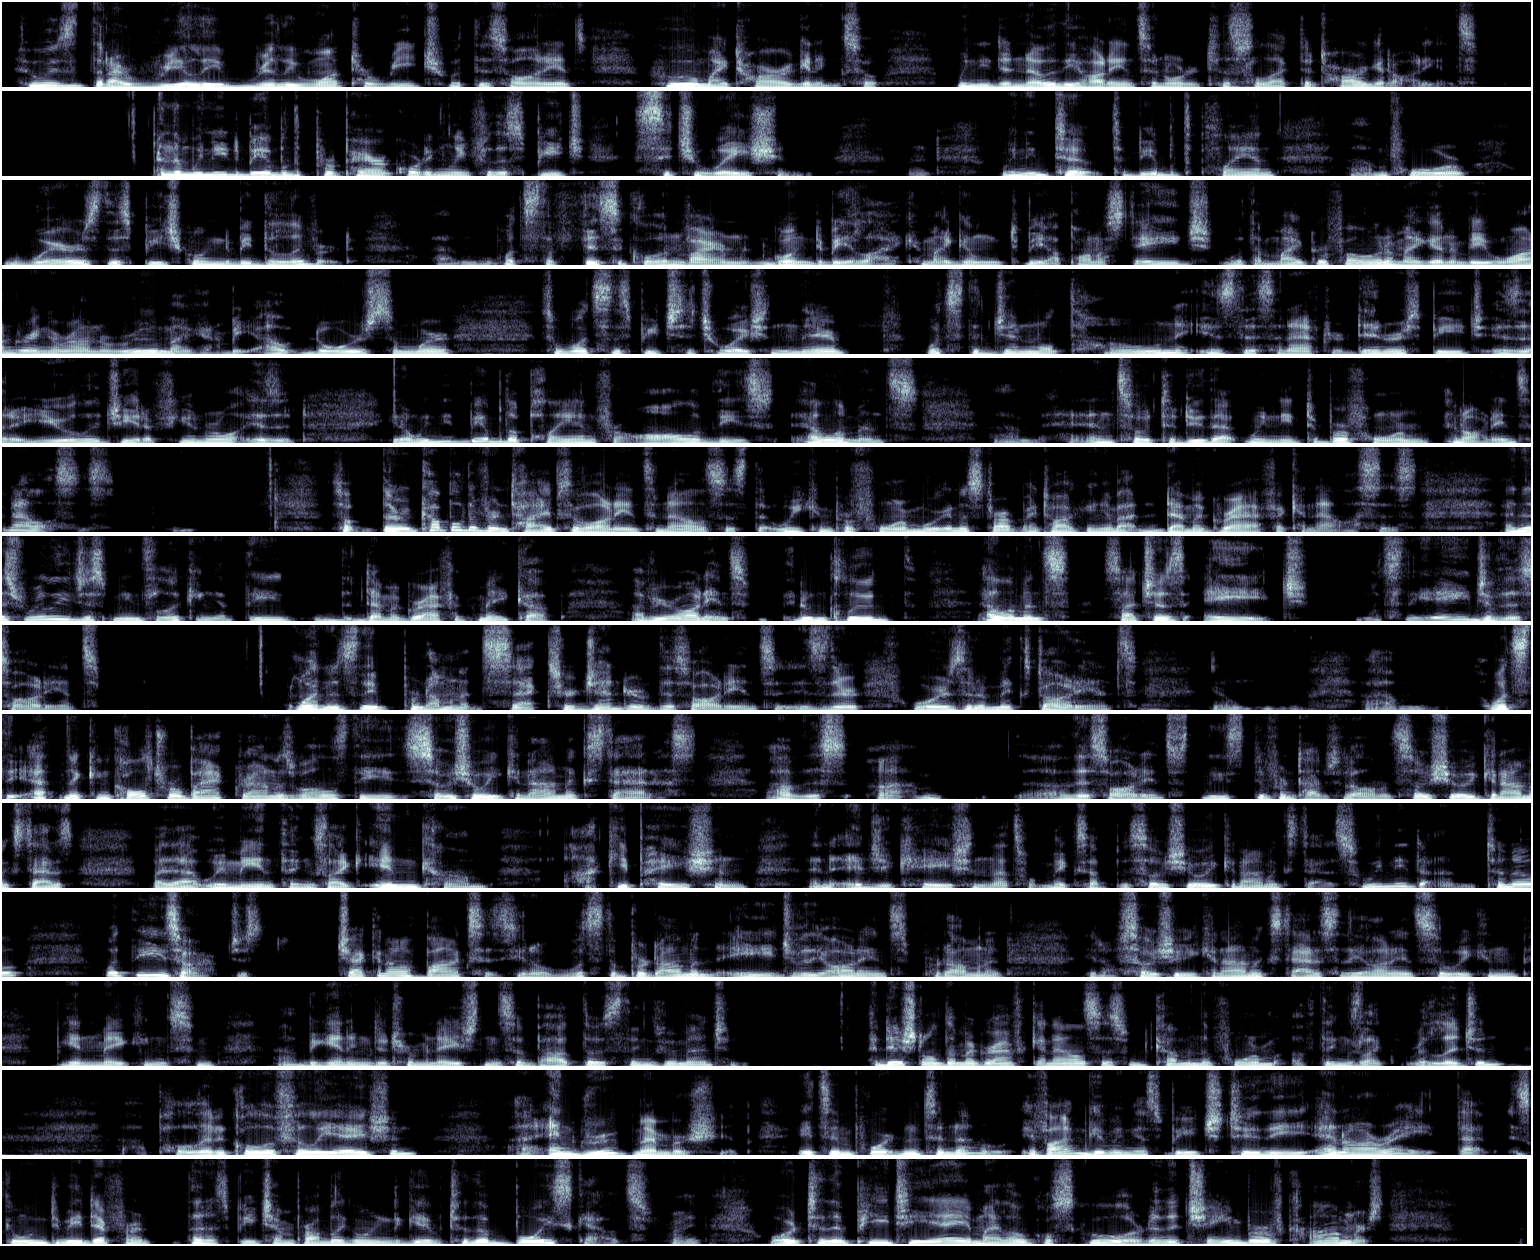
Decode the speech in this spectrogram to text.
who is it that I really, really want to reach with this audience? Who am I targeting? So we need to know the audience in order to select a target audience. And then we need to be able to prepare accordingly for the speech situation. Right? We need to, to be able to plan um, for where is the speech going to be delivered? Um, what's the physical environment going to be like? Am I going to be up on a stage with a microphone? Am I going to be wandering around a room? Am I going to be outdoors somewhere? So what's the speech situation there? What's the general tone? Is this an after dinner speech? Is it a eulogy at a funeral? Is it, you know, we need to be able to plan for all of these elements. Um, and so to do that, we need to perform an audience analysis. So there are a couple different types of audience analysis that we can perform. We're going to start by talking about demographic analysis. And this really just means looking at the, the demographic makeup of your audience. It includes elements such as age. What's the age of this audience? What is the predominant sex or gender of this audience? Is there, or is it a mixed audience? You know, um, what's the ethnic and cultural background as well as the socioeconomic status of this um, of this audience, these different types of elements, socioeconomic status. By that, we mean things like income, occupation, and education. That's what makes up the socioeconomic status. So we need to, to know what these are. Just checking off boxes, you know, what's the predominant age of the audience, predominant, you know, socioeconomic status of the audience. So we can begin making some uh, beginning determinations about those things we mentioned. Additional demographic analysis would come in the form of things like religion, uh, political affiliation, uh, and group membership. It's important to know if I'm giving a speech to the NRA, that is going to be different than a speech I'm probably going to give to the Boy Scouts, right? Or to the PTA, in my local school, or to the Chamber of Commerce.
